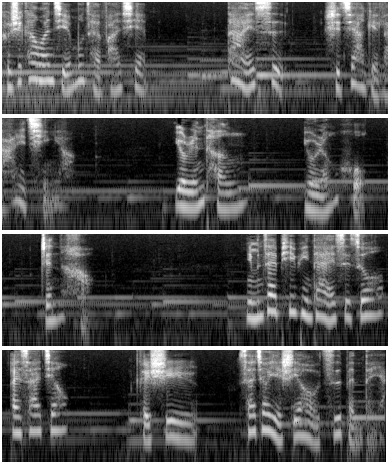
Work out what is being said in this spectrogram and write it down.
可是看完节目才发现，大 S 是嫁给了爱情呀。有人疼，有人哄，真好。你们在批评大 S 作爱撒娇，可是撒娇也是要有资本的呀。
